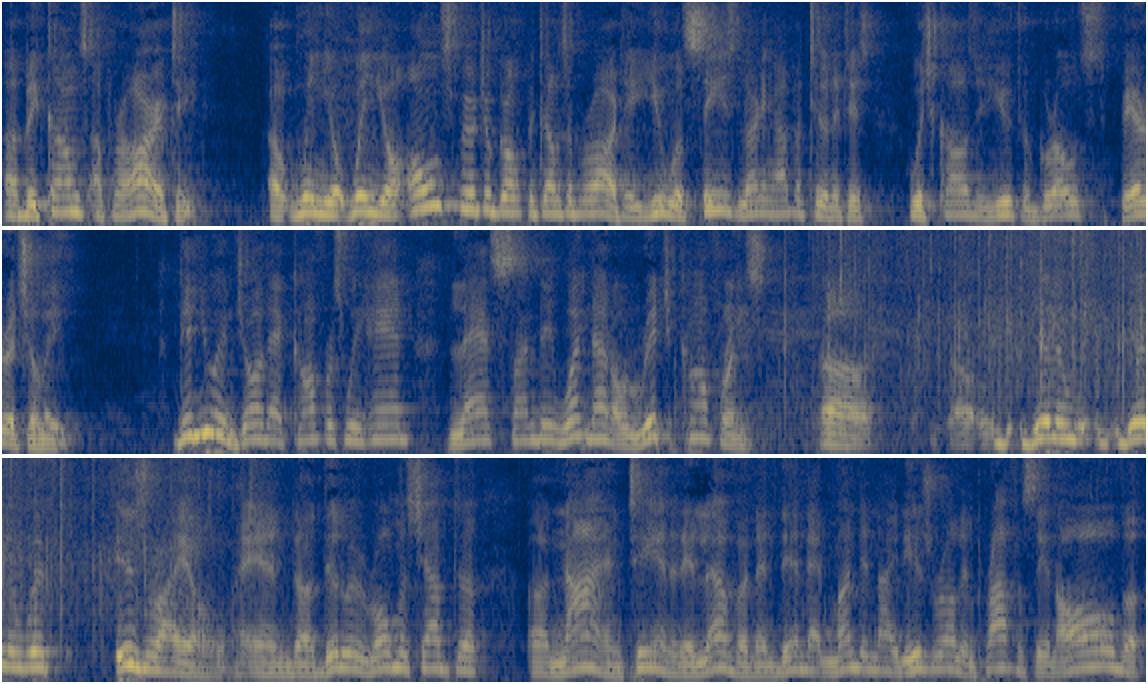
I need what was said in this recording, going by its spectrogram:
uh, becomes a priority uh, when, your, when your own spiritual growth becomes a priority, you will seize learning opportunities which causes you to grow spiritually. Didn't you enjoy that conference we had last Sunday? Wasn't that a rich conference uh, uh, dealing, with, dealing with Israel and uh, dealing with Romans chapter uh, 9, 10, and 11, and then that Monday night Israel and prophecy and all the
